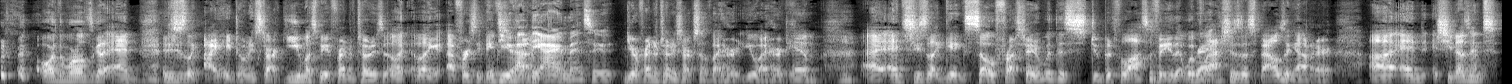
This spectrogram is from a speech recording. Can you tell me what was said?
or the world's gonna end. And she's like, I hate Tony Stark. You must be a friend of Tony Stark. Like, like at first he thinks If you have the Iron Man suit, you're a friend of Tony Stark, so if I hurt you, I hurt him. Uh, and she's like getting so frustrated with this stupid philosophy that Whiplash is espousing out her. Uh, and she doesn't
